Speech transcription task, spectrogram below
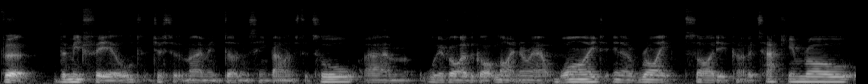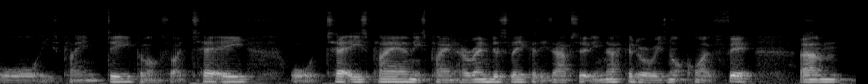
that the midfield just at the moment doesn't seem balanced at all. Um, we've either got Leitner out wide in a right-sided kind of attacking role, or he's playing deep alongside Tettey, or Tettey's playing. He's playing horrendously because he's absolutely knackered or he's not quite fit. Um,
